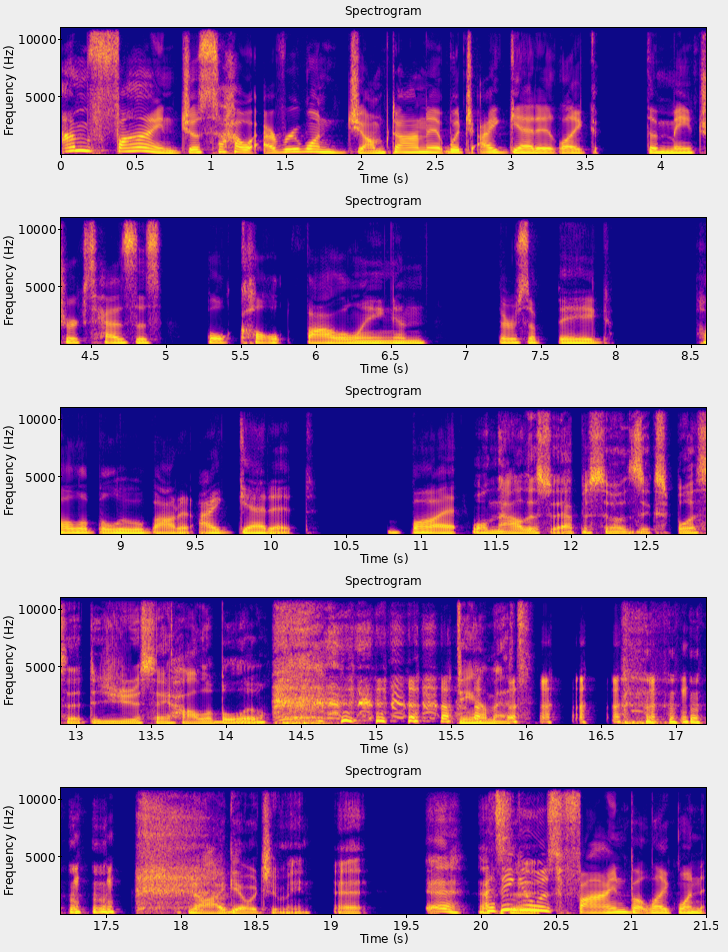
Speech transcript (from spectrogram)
I'm fine. Just how everyone jumped on it, which I get it. Like, The Matrix has this whole cult following, and there's a big hullabaloo about it. I get it, but Well, now this episode's explicit. Did you just say hullabaloo? Damn it. no, I get what you mean. Eh, eh, I think it was fine, but like when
